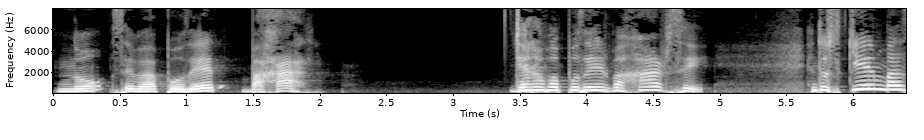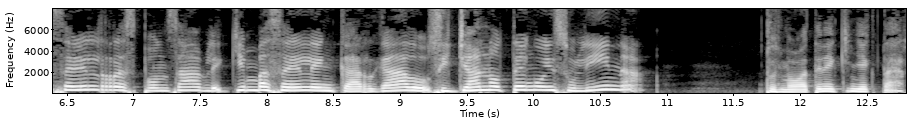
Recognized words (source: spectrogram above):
no se va a poder bajar. Ya no va a poder bajarse. Entonces, ¿quién va a ser el responsable? ¿Quién va a ser el encargado? Si ya no tengo insulina, pues me va a tener que inyectar,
